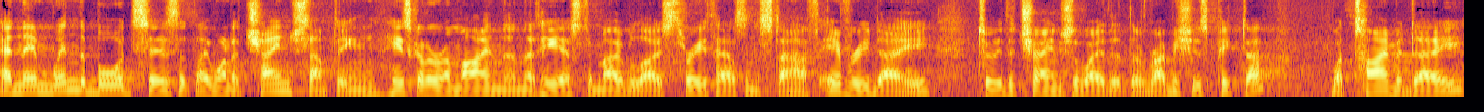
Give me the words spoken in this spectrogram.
And then when the board says that they want to change something, he's got to remind them that he has to mobilise 3,000 staff every day to either change the way that the rubbish is picked up, what time of day,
